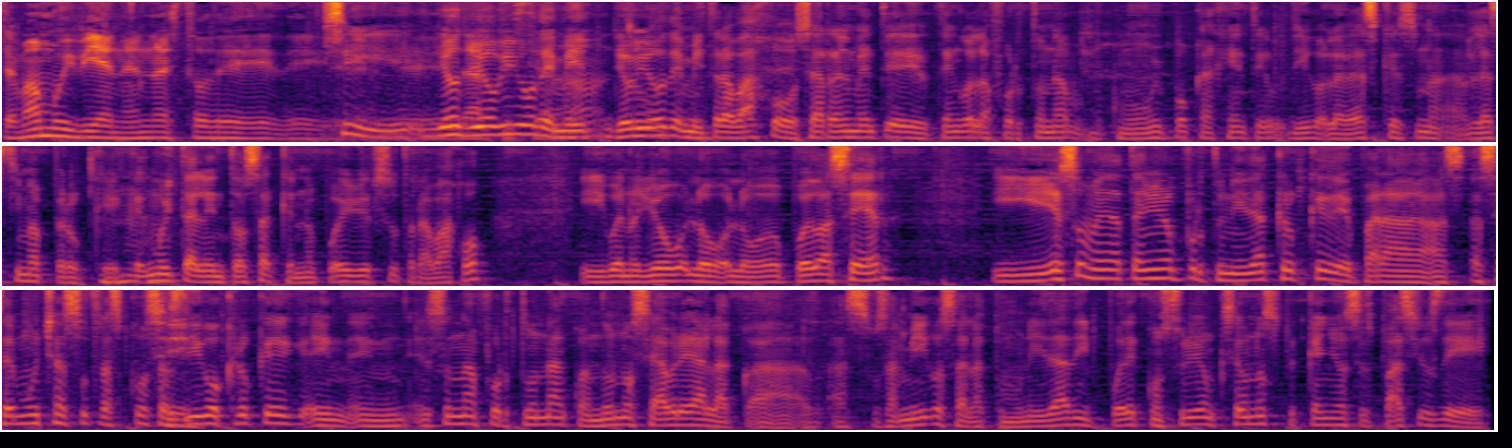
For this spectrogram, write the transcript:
te va muy bien en esto de... de- Sí, de- yo, de yo vivo de mi, ¿no? yo Tú- vivo de mi trabajo, o sea, realmente tengo la fortuna, como muy poca gente, digo, la verdad es que es una lástima, pero que, que es muy talentosa, que no puede vivir su trabajo, y bueno, yo lo, lo puedo hacer, y eso me da también oportunidad, creo que de, para ha- hacer muchas otras cosas, Sí. digo, creo que en- en- es una fortuna cuando uno se abre a, la- a- a sus amigos, a la comunidad, y puede construir, aunque sea unos pequeños espacios de,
